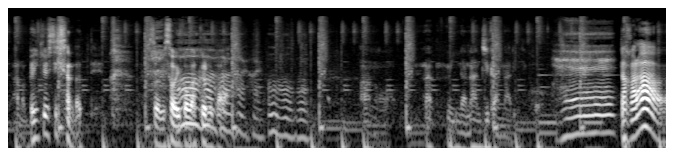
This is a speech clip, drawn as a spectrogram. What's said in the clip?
「あの勉強してきたんだ」って。そういうえそういう子が来るから。みんな何時間なりこう。だから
